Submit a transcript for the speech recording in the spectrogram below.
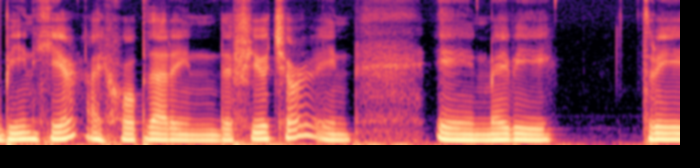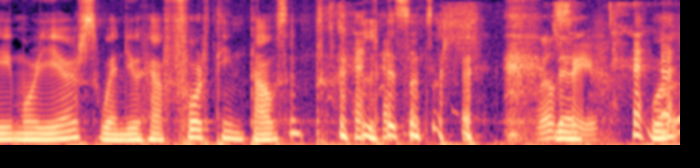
being here. I hope that in the future, in in maybe three more years, when you have fourteen thousand lessons, we'll see. well,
